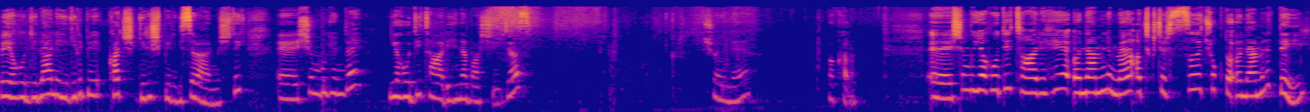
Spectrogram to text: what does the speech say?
ve Yahudilerle ilgili birkaç giriş bilgisi vermiştik. Ee, şimdi bugün de Yahudi tarihine başlayacağız. Şöyle bakalım. Ee, şimdi bu Yahudi tarihi önemli mi? Açıkçası çok da önemli değil.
